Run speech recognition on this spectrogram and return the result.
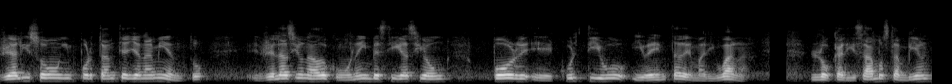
realizó un importante allanamiento relacionado con una investigación por eh, cultivo y venta de marihuana. Localizamos también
